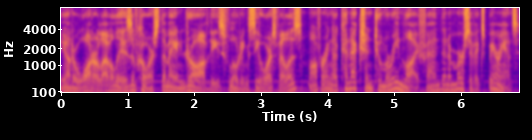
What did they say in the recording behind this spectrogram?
The underwater level is, of course, the main draw of these floating seahorse villas, offering a connection to marine life and an immersive experience.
